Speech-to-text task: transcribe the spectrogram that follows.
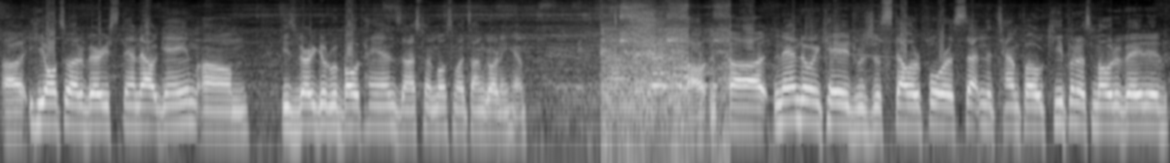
Uh, he also had a very standout game. Um, he's very good with both hands, and I spent most of my time guarding him. Uh, Nando and Cage was just stellar for us, setting the tempo, keeping us motivated,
